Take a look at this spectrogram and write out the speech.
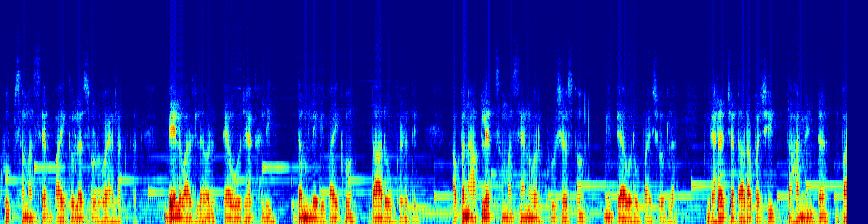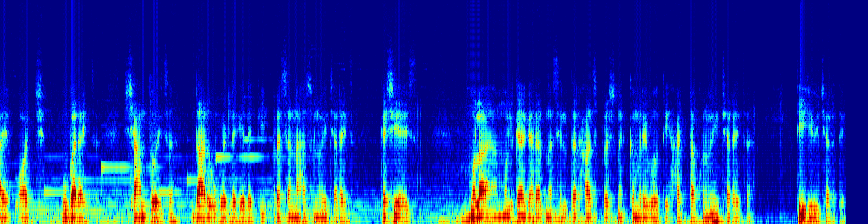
खूप समस्या बायकोला सोडवायला लागतात. बेल वाजल्यावर त्या ओझ्याखाली दमलेली बायको दार उघडते. आपण आपल्याच समस्यांवर खुश असतो. मी त्यावर उपाय शोधला. घराच्या दारापाशी दहा मिनटं बाय वॉच उभं राहायचं. शांत व्हायचं. दार उघडलं गेलं की प्रसन्न हसून विचारायचं. कशी आहेस? मुला मुलगा घरात नसेल तर हाच प्रश्न कमरेभोवती हात टाकून विचारायचा. तीही विचारते.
